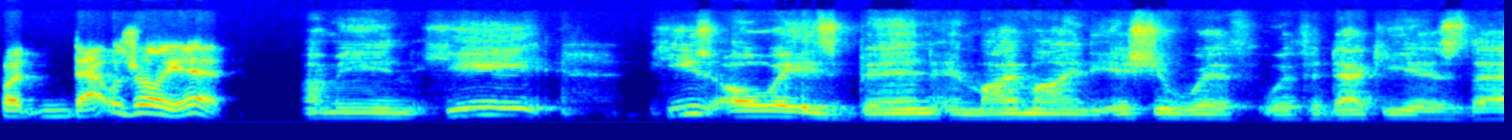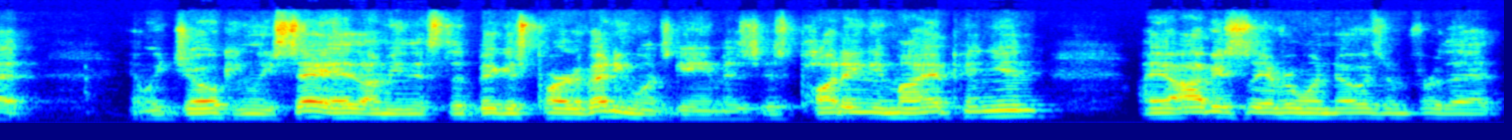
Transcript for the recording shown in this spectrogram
but that was really it. I mean, he he's always been in my mind the issue with with Hideki is that and we jokingly say it. I mean, it's the biggest part of anyone's game is is putting, in my opinion. I obviously everyone knows him for that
